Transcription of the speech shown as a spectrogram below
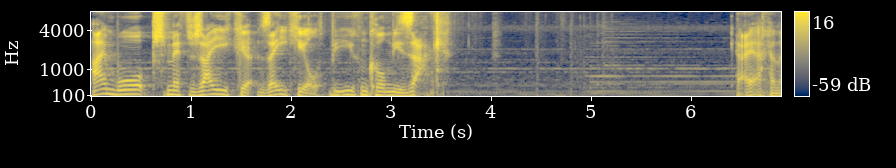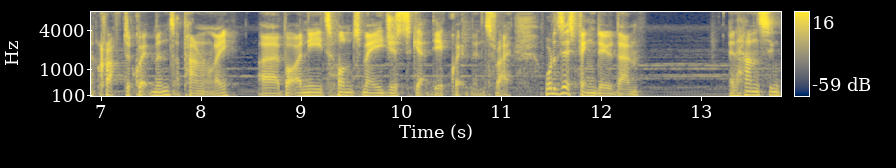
I'm Warp Smith Zakiel, but you can call me Zach. Okay, I can craft equipment, apparently. Uh, but I need hunt mages to get the equipment, right? What does this thing do then? Enhancing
